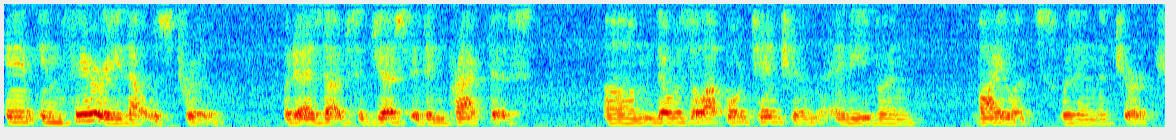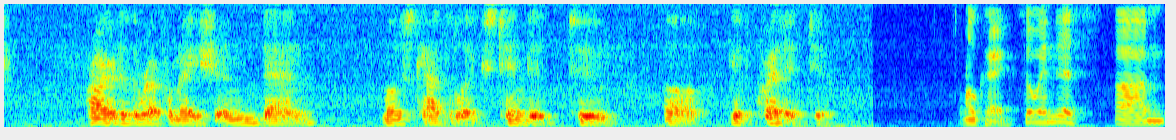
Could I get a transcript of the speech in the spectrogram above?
And in theory, that was true. But as I've suggested in practice, um, there was a lot more tension and even violence within the church prior to the Reformation than most Catholics tended to uh, give credit to. Okay, so in this um,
